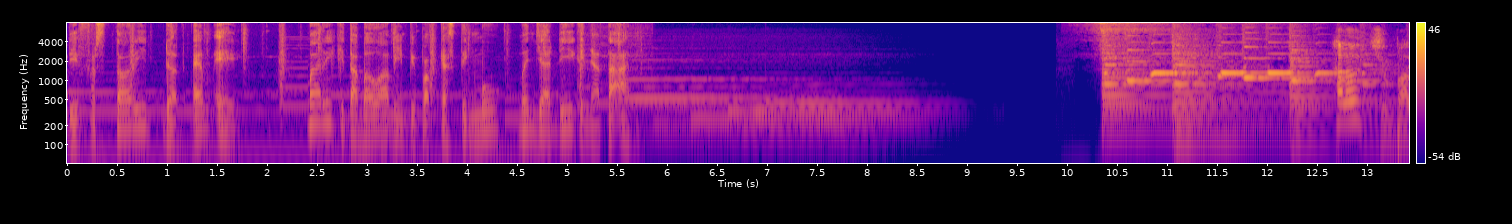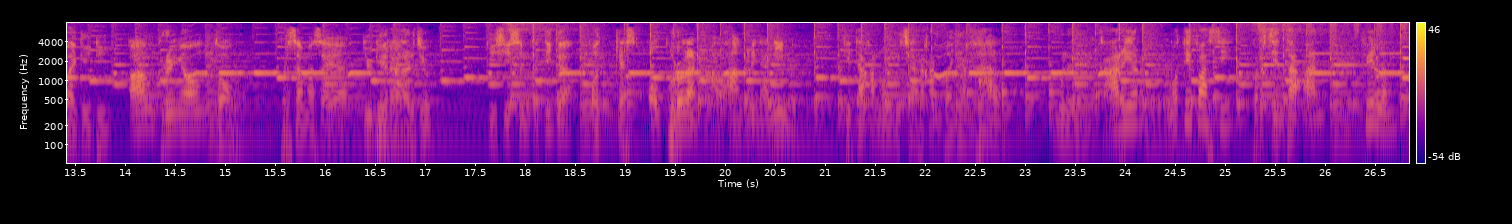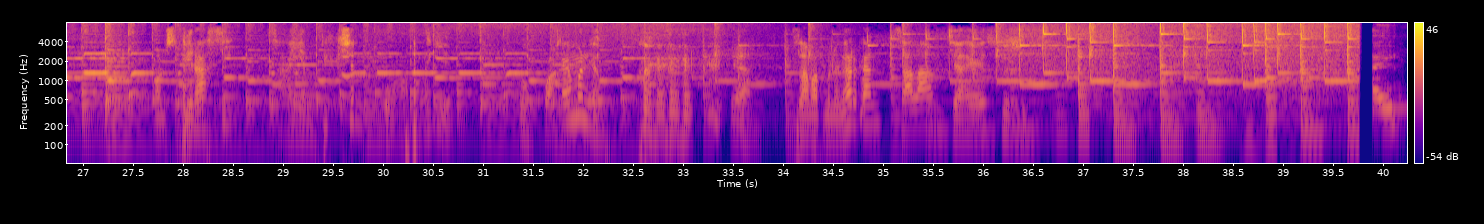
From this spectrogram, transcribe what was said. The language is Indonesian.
di firststory.me. Mari kita bawa mimpi podcastingmu menjadi kenyataan. Halo, jumpa lagi di Angkringan Talk bersama saya Yudi Raharjo. Di season ketiga podcast obrolan ala angkringan ini, kita akan membicarakan banyak hal, mulai dari karir, motivasi, percintaan, film, konspirasi, science fiction, oh apa lagi ya? Oh, Pokemon ya? ya, selamat mendengarkan. Salam jahe susu. Hai.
